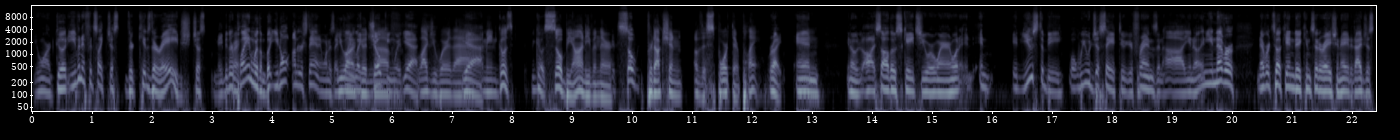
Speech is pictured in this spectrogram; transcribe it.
you aren't good, even if it's like just their kids their age, just maybe they're Right. playing with them, but you don't understand it when it's like you playing, aren't like good joking enough. with, yeah. Why'd you wear that? Yeah. I mean, it goes it goes so beyond even their It's so production of the sport they're playing. right. And you know, oh, I saw those skates you were wearing. What and, and it used to be, well, we would just say it to your friends and ah, you know, and you never never took into consideration, hey, did I just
